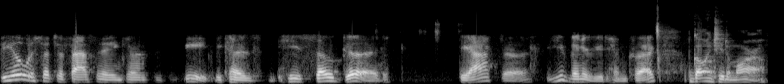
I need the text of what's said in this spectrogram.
Beale was such a fascinating character to meet because he's so good. The actor, you've interviewed him, correct? I'm going to tomorrow,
